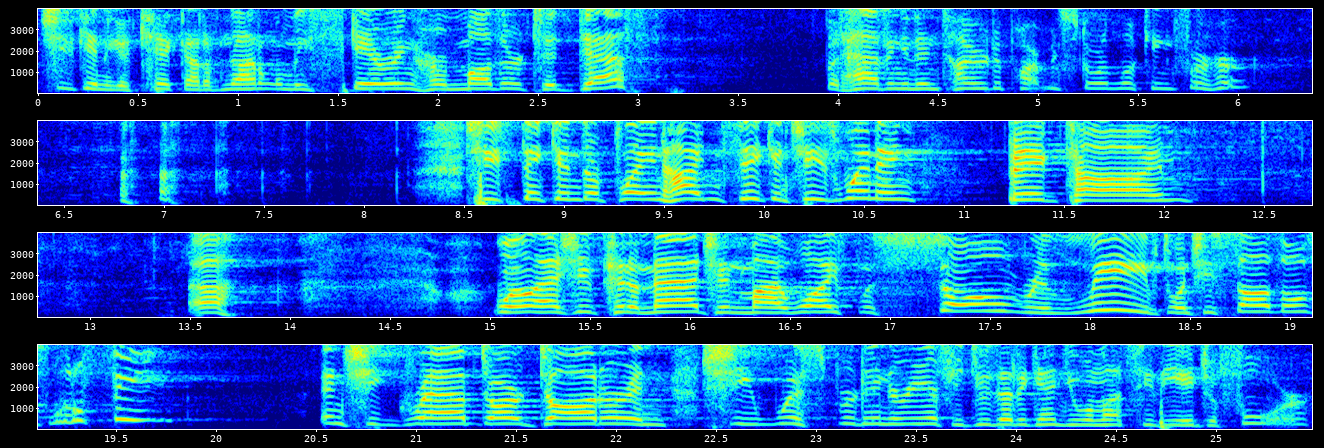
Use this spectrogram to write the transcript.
she's getting a kick out of not only scaring her mother to death, but having an entire department store looking for her. She's thinking they're playing hide and seek and she's winning big time. Uh, well, as you can imagine, my wife was so relieved when she saw those little feet. And she grabbed our daughter and she whispered in her ear, If you do that again, you will not see the age of four.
